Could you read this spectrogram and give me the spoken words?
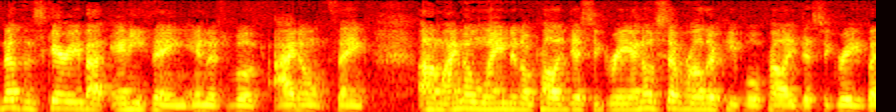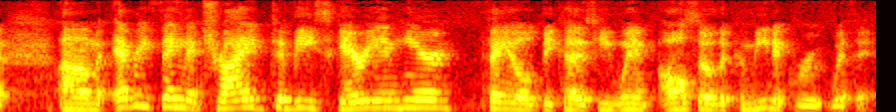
nothing scary about anything in this book, I don't think. Um, I know Landon will probably disagree. I know several other people will probably disagree. But um, everything that tried to be scary in here failed because he went also the comedic route with it.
